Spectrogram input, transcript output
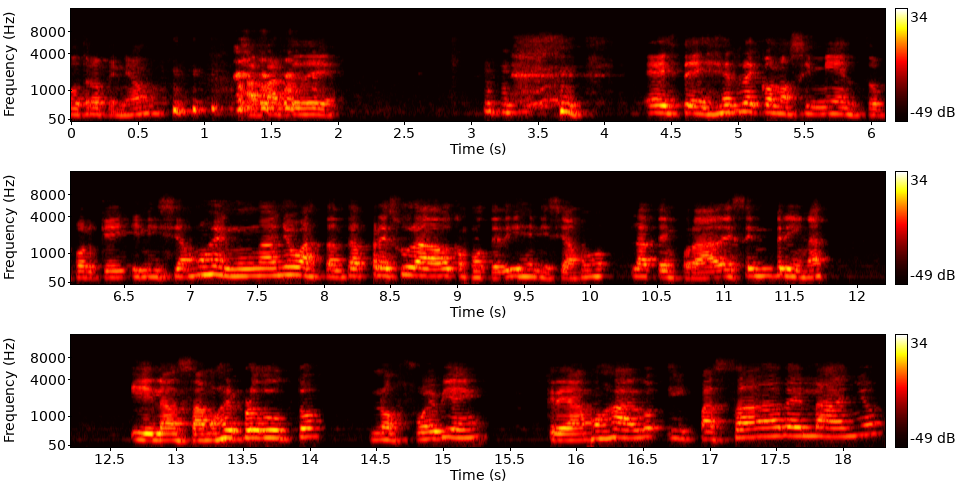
otra opinión, aparte de, este es el reconocimiento, porque iniciamos en un año bastante apresurado, como te dije, iniciamos la temporada de Sembrina y lanzamos el producto, nos fue bien, creamos algo y pasada del año,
